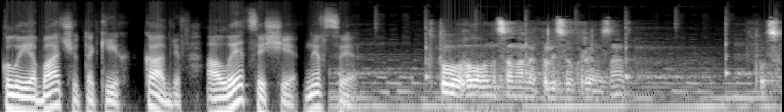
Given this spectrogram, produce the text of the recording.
коли я бачу таких кадрів. Але це ще не все. Хто голова Національної поліції України, знаєте? Хто це?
